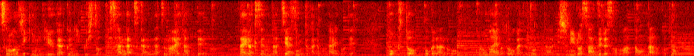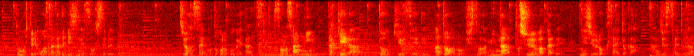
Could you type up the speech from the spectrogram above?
その時期に留学に行く人って3月から夏の間って大学生の夏休みとかでもないので僕と僕のあのこの前の動画で撮った一緒にロサンゼルスを回った女の子とともう一人大阪でビジネスをしてる18歳の男の子がいたんですけどその3人だけが同級生であとあの人はみんな年上ばっかで26歳とか30歳とか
